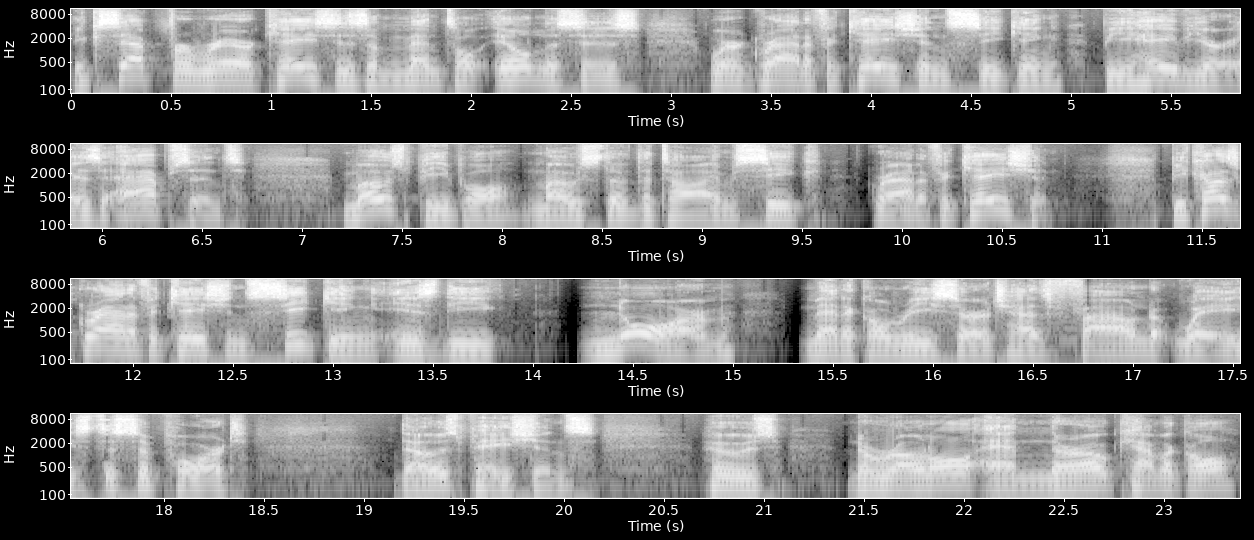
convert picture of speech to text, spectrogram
except for rare cases of mental illnesses where gratification seeking behavior is absent, most people, most of the time, seek gratification. Because gratification seeking is the norm, medical research has found ways to support those patients whose neuronal and neurochemical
